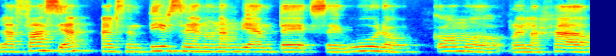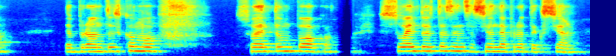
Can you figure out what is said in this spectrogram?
La fascia, al sentirse en un ambiente seguro, cómodo, relajado, de pronto es como, suelto un poco, suelto esta sensación de protección.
